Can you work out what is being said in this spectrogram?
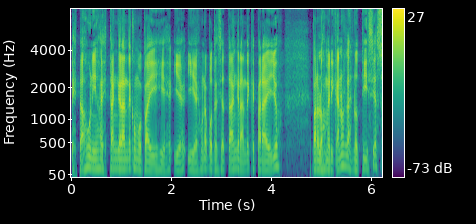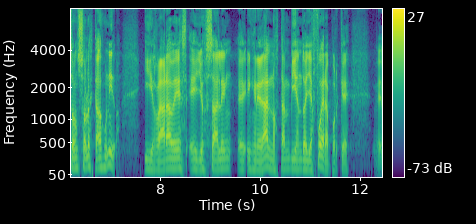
Estados Unidos es tan grande como país y es una potencia tan grande que para ellos para los americanos las noticias son solo Estados Unidos y rara vez ellos salen, eh, en general, no están viendo allá afuera porque eh,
